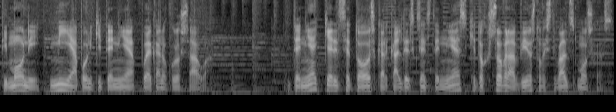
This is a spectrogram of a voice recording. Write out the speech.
τη μόνη μη ιαπωνική ταινία που έκανε ο Κουροσάουα. Η ταινία κέρδισε το Όσκαρ καλύτερης ξένης ταινίας και το χρυσό βραβείο στο φεστιβάλ της Μόσχας.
